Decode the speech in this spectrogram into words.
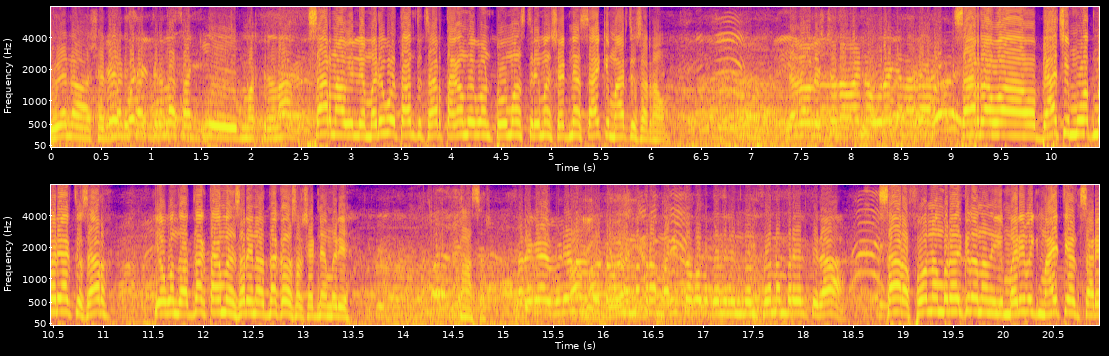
ಇವೇನು ಶೆಡ್ ಮಾಡಿ ಸಾಕ್ತಿರಲ್ಲ ಸಾಕಿ ಇದು ಮಾಡ್ತೀರಣ್ಣ? ಸರ್ ನಾವು ಇಲ್ಲಿ ಮರಿಗಳು ತಾಂತ ಸರ್ ತಗೊಂಡೋಗಿ ಒಂದು ಟೂ ಮಂತ್ಸ್ ತ್ರೀ ಮಂತ್ಸ್ ಶೆಡ್ನ ಸಾಕಿ ಮಾಡ್ತೀವಿ ಸರ್ ನಾವು. ಸರ್ ನಾವು ಬ್ಯಾಚಿಗೆ ಮೂವತ್ತು ಮರಿ ಹಾಕ್ತೀವಿ ಸರ್. ಇವಾಗ ಒಂದು ಹದಿನಾಲ್ಕು ತಗೊಂಬಂದು ಸರ್, ಇನ್ನು ಹದಿನಾಲ್ಕು ಸರ್ ಶೆಡ್ ಮರಿ. ಹಾಂ, ಸರ್. ಮರಿ ತಗೋಬೇಕಂದ್ರೆ ನಿಮ್ದೊಂದು ಫೋನ್ ನಂಬರ್ ಹೇಳ್ತೀರಾ? ಸರ್ ಫೋನ್ ನಂಬರ್ ಹಾಕಿದ್ರೆ ನಾನು ಈ ಮರಿ ಬಗ್ಗೆ ಮಾಹಿತಿ ಅಂತ ಸರ್.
